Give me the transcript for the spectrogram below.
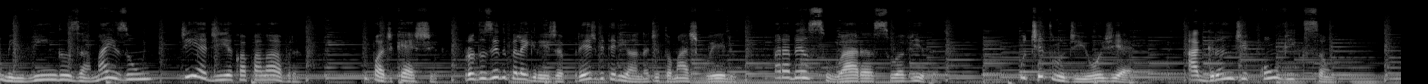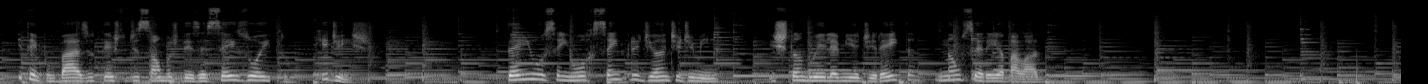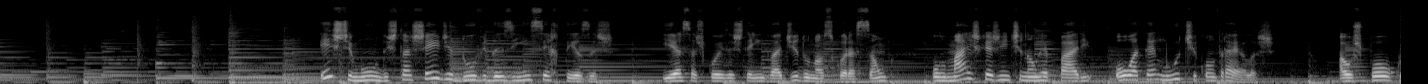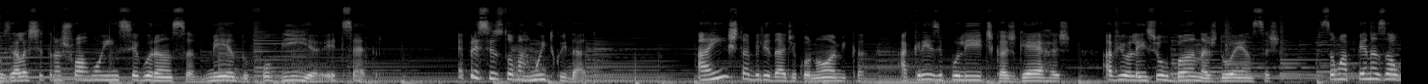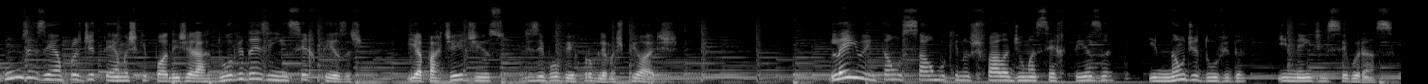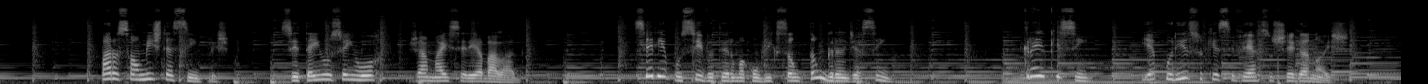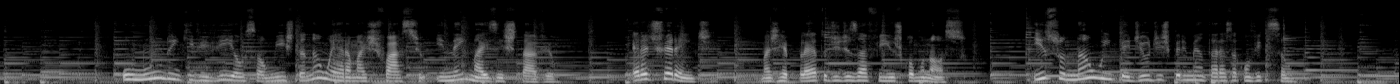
Sejam bem-vindos a mais um Dia a Dia com a Palavra, um podcast produzido pela Igreja Presbiteriana de Tomás Coelho para abençoar a sua vida. O título de hoje é A Grande Convicção e tem por base o texto de Salmos 16, 8, que diz: Tenho o Senhor sempre diante de mim, estando Ele à minha direita, não serei abalado. Este mundo está cheio de dúvidas e incertezas, e essas coisas têm invadido o nosso coração, por mais que a gente não repare ou até lute contra elas. Aos poucos, elas se transformam em insegurança, medo, fobia, etc. É preciso tomar muito cuidado. A instabilidade econômica, a crise política, as guerras, a violência urbana, as doenças, são apenas alguns exemplos de temas que podem gerar dúvidas e incertezas e, a partir disso, desenvolver problemas piores. Leio então o salmo que nos fala de uma certeza e não de dúvida e nem de insegurança. Para o salmista é simples: se tenho o Senhor, jamais serei abalado. Seria possível ter uma convicção tão grande assim? Creio que sim, e é por isso que esse verso chega a nós. O mundo em que vivia o salmista não era mais fácil e nem mais estável era diferente, mas repleto de desafios como o nosso. Isso não o impediu de experimentar essa convicção.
